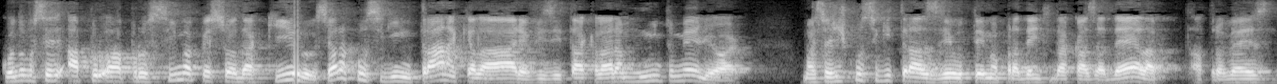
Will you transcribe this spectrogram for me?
quando você apro aproxima a pessoa daquilo, se ela conseguir entrar naquela área, visitar aquela área, muito melhor. Mas se a gente conseguir trazer o tema para dentro da casa dela, através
